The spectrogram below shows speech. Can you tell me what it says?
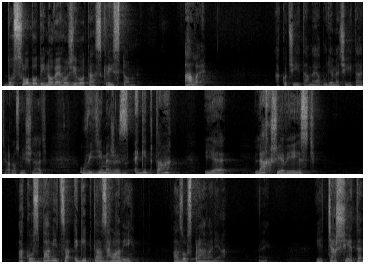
do slobody nového života s Kristom. Ale, ako čítame a budeme čítať a rozmýšľať, uvidíme, že z Egypta je ľahšie výjsť, ako zbaviť sa Egypta z hlavy a zo správania. Je ťažšie ten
